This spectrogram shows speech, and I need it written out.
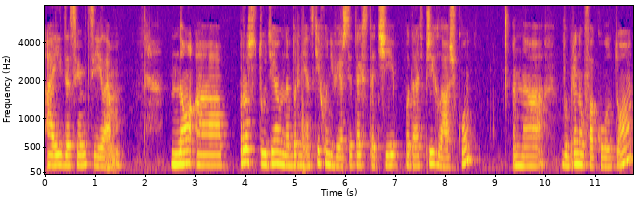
a jít za svým cílem. No a pro studium na brněnských univerzitách stačí podat přihlášku na vybranou fakultu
